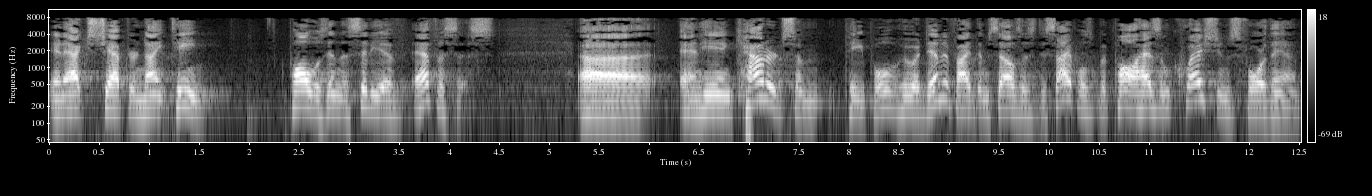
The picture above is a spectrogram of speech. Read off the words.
In Acts chapter 19, Paul was in the city of Ephesus. Uh, and he encountered some people who identified themselves as disciples, but Paul has some questions for them.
